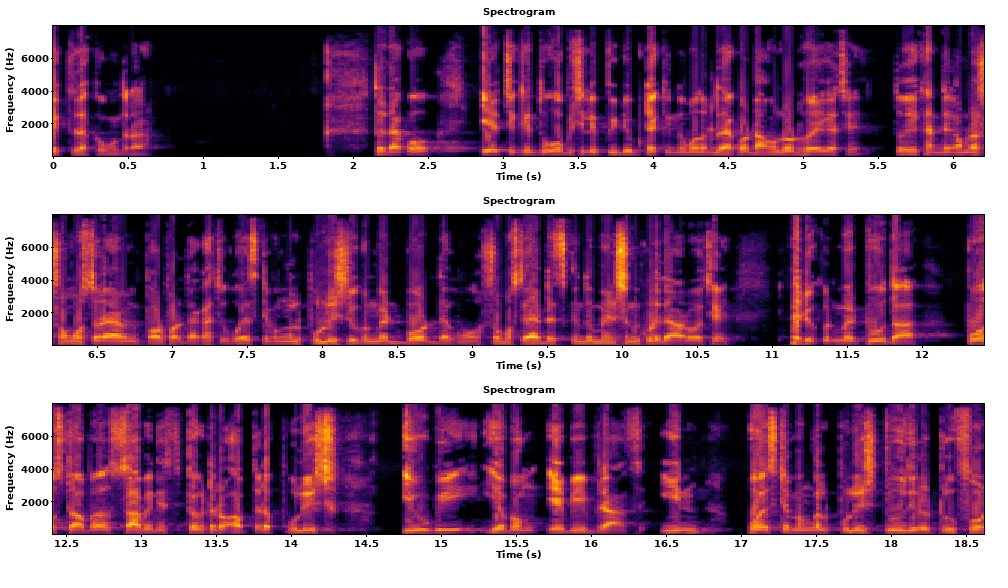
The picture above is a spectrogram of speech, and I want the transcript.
দেখতে থাকো বন্ধুরা। তো দেখো এর হচ্ছে কিন্তু অফিসিয়ালি পিডিএফটা কিন্তু বন্ধুরা দেখো ডাউনলোড হয়ে গেছে। তো এখান থেকে আমরা সমস্তটা আমি পরপর দেখাচ্ছি। West Bengal police recruitment board দেখো, সমস্ত অ্যাড্রেস কিন্তু মেনশন করে দেওয়া রয়েছে। Recruitment to the post of sub inspector of the police UB এবং AB branch in West Bengal police two zero two four.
